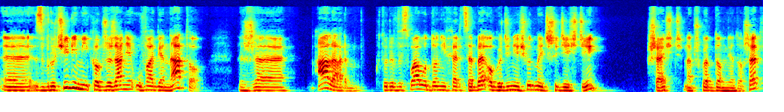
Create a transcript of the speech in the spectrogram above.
E, Zwrócili mi kobrzeżanie uwagę na to, że alarm, który wysłało do nich RCB o godzinie 7.30, 6 na przykład do mnie doszedł,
